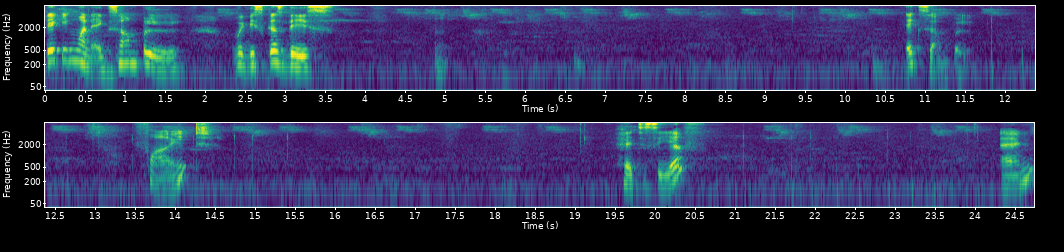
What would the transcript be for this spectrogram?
taking one example, we discuss this. Example Find HCF and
